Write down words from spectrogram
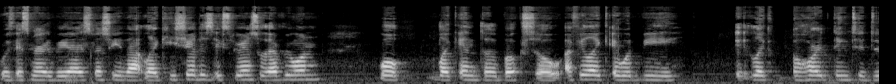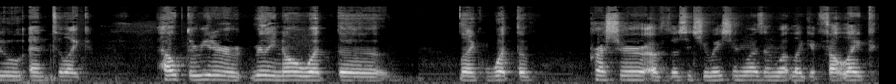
with Ishmael Beah, especially that like he shared his experience with everyone. Well, like in the book, so I feel like it would be it, like a hard thing to do and to like help the reader really know what the like what the pressure of the situation was and what like it felt like.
